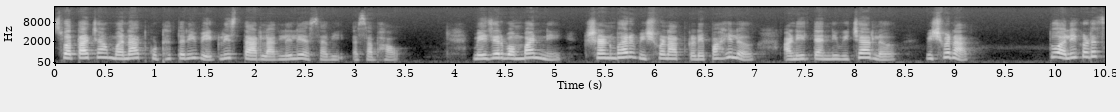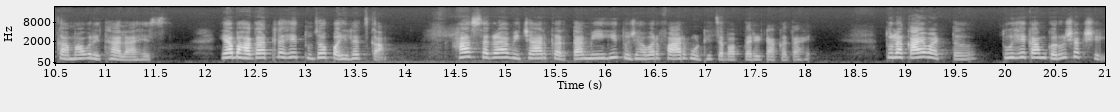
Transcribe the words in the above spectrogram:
स्वतःच्या मनात कुठंतरी वेगळीच तार लागलेली असावी असा भाव. मेजर बंबांनी क्षणभर विश्वनाथकडे पाहिलं आणि त्यांनी विचारलं विश्वनाथ तू अलीकडंच कामावर इथं आला आहेस. या भागातलं हे तुझं पहिलंच काम. हा सगळा विचार करता मीही तुझ्यावर फार मोठी जबाबदारी टाकत आहे. तुला काय वाटतं? तू हे काम करू शकशील?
